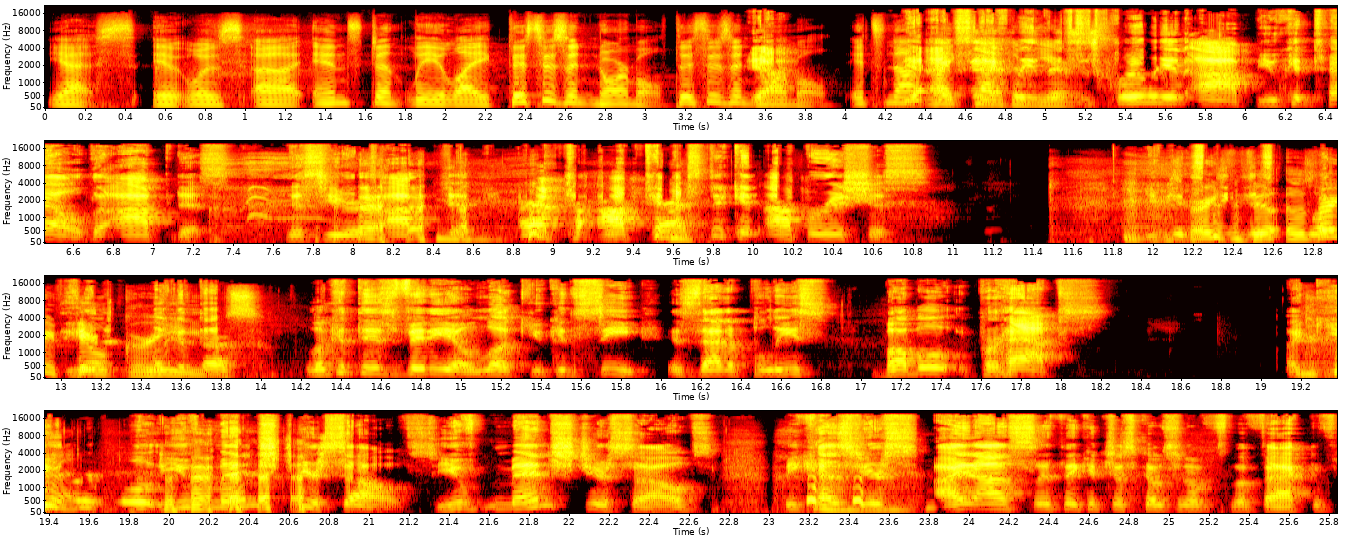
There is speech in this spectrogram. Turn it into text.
Yes, it was uh, instantly like this isn't normal. This isn't yeah. normal. It's not yeah, like exactly. This is clearly an op. You can tell the opness. This year is op- opt- optastic and opericious. You can very see this, it was look, very Phil Greaves. Look at, the, look at this video. Look, you can see. Is that a police bubble? Perhaps. Like you, you've mentioned yourselves. You've mentioned yourselves because you're. I honestly think it just comes from the fact of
